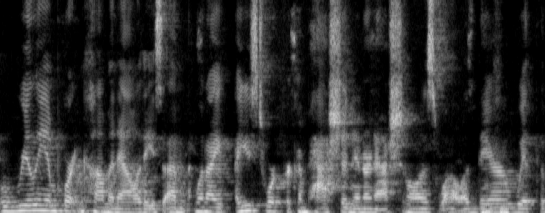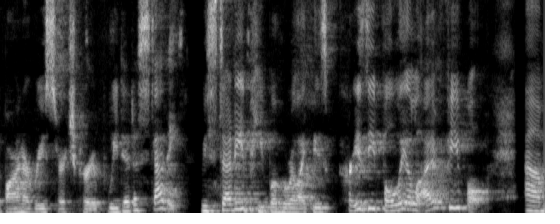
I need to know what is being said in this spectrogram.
really important commonalities. Um, when I, I, used to work for Compassion International as well, and there mm-hmm. with the Barna Research Group, we did a study. We studied people who were like these crazy, fully alive people. Um,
